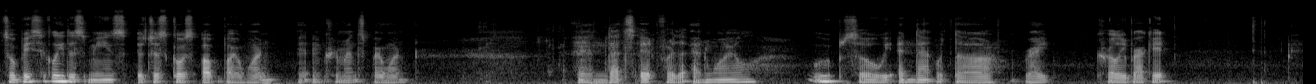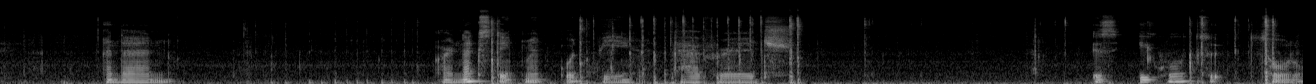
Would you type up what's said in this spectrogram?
So basically this means it just goes up by 1, it increments by 1. And that's it for the end while. Oops, so we end that with the right curly bracket. And then our next statement would be average is equal to total.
